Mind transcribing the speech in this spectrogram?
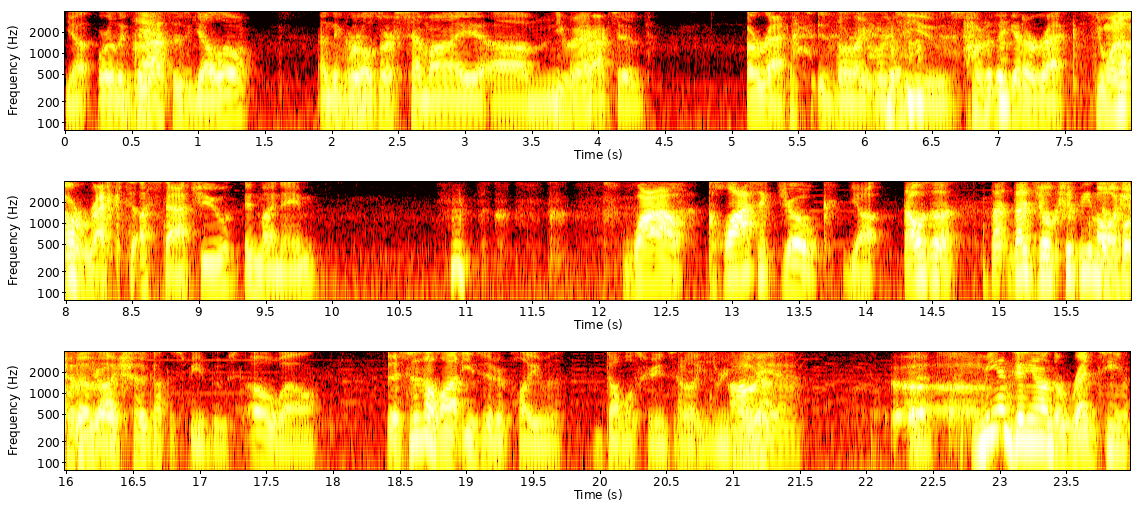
Yep. where the grass Yes. is yellow, and the girls are semi um, Erect? attractive. Erect is the right word to use. How do they get erect? Do you want to erect a statue in my name? wow, classic joke. Yeah, That was a that, that joke should be in the Oh, I book should of have. I should have got the speed boost. Oh well. This is a lot easier to play with double screen instead of like three. Oh, players. yeah. Yeah. Me and Daniel are on the red team.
